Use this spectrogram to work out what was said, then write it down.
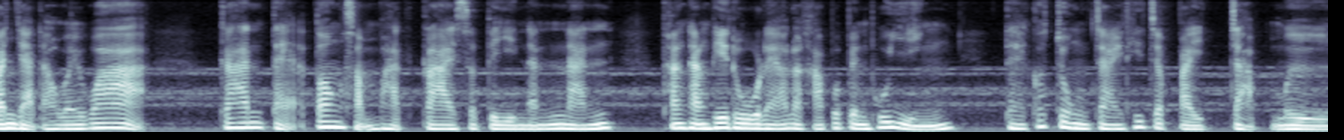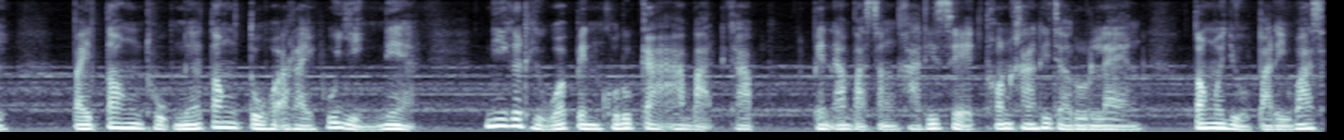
บัญญัติเอาไว้ว่า การแตะต้องสัมผัสกายสตรีนั้นๆ ทั้งๆทที่รู้แล้วแหะครับว่าเป็นผู้หญิง แต่ก็จงใจที่จะไปจับมือ ไปต้องถูกเนื้อต้องตัวอะไรผู้หญิงเนี่ยนี่ก็ถือว่าเป็นคุรุกาอาบัตครับ เป็นอาบัตสังฆาทิเศษค่อนข้างที่จะรุนแรง ต้องมาอยู่ปริวาส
